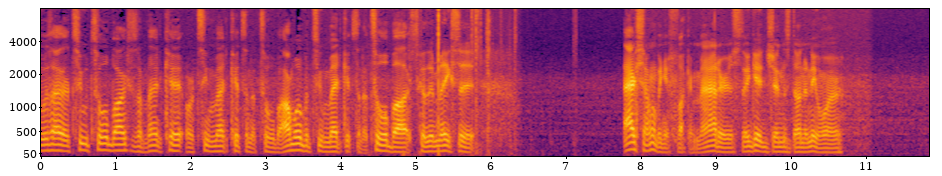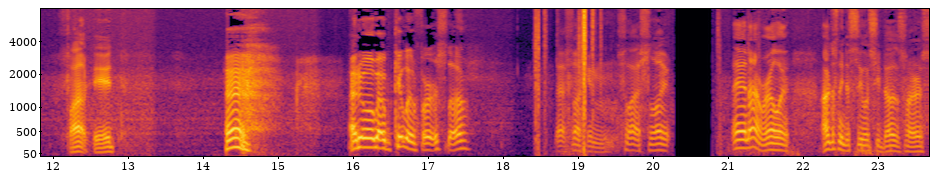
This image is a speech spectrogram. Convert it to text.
it was either two toolboxes, a med kit, or two med kits in a toolbox. I'm moving two med kits in a toolbox because it makes it. Actually, I don't think it fucking matters. They get gens done anywhere. Fuck, dude. I know I'm killing first though. That fucking flashlight. And not really. I just need to see what she does first.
